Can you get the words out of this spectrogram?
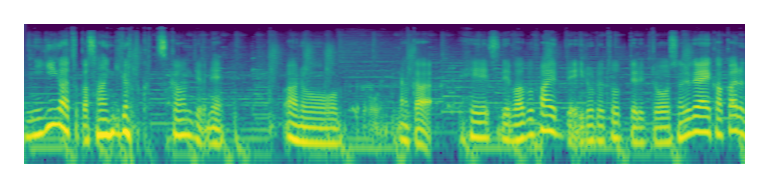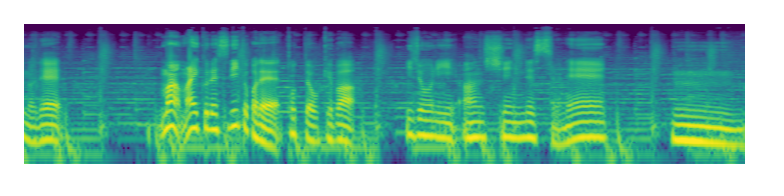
2ギガとか3ギガとか使うんだよね。あのー、なんか、並列で WAV ファイルでいろいろ撮ってると、それぐらいかかるので、まあ、マイクロ SD とかで撮っておけば、非常に安心ですよね。うん、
